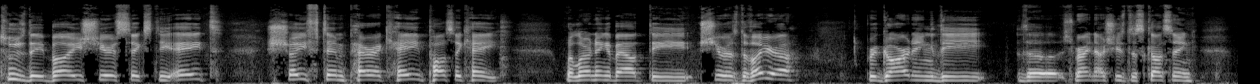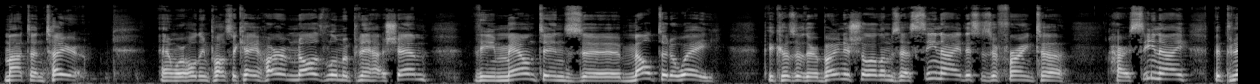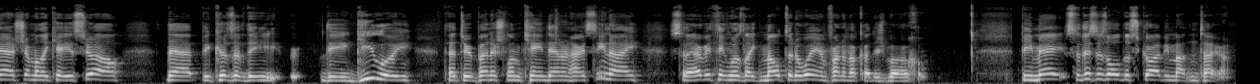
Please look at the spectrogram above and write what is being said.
Tuesday by Shir 68, Shaiftim Perak Hey Pasuk Hey. We're learning about the Shiras Devaira regarding the the right now she's discussing Matan Torah. And we're holding Pasuk Hey Haram Nazlum Pnei Hashem. The mountains uh, melted away because of their Ribbono Shel Olam Sinai. This is referring to Har Sinai, B'Pnei Hashem Yisrael that because of the the Gilui that the Ribbono Shel Olam came down on Har Sinai, so everything was like melted away in front of Hakadosh Baruch Hu. So this is all describing Matan Torah.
